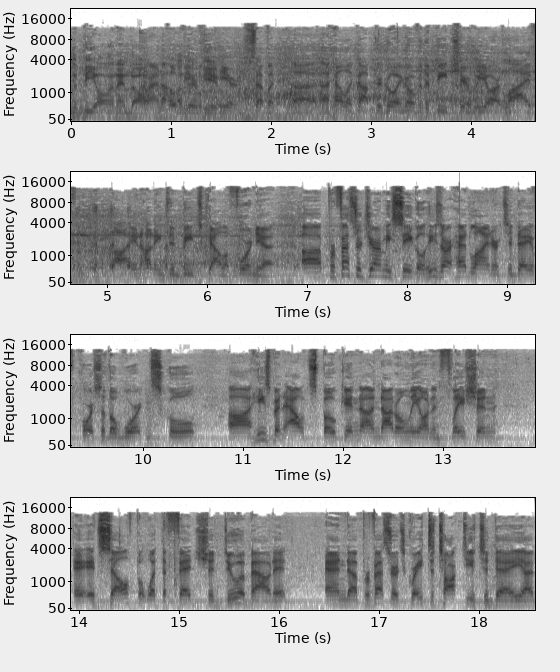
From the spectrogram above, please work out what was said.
the be all and end all, All right, I hope of their view. just have a, uh, a helicopter going over the beach here. We are live uh, in Huntington Beach, California. Uh, Professor Jeremy Siegel, he's our headliner today, of course, of the Wharton School. Uh, he's been outspoken uh, not only on inflation itself, but what the Fed should do about it. And uh, Professor, it's great to talk to you today. Uh,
